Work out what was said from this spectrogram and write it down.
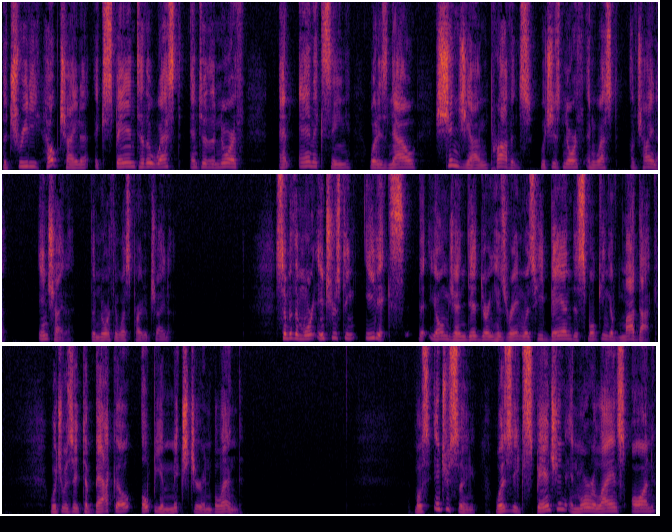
The treaty helped China expand to the west and to the north and annexing what is now Xinjiang province, which is north and west of China, in China, the north and west part of China. Some of the more interesting edicts that Yongzheng did during his reign was he banned the smoking of madak, which was a tobacco opium mixture and blend. Most interesting was the expansion and more reliance on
